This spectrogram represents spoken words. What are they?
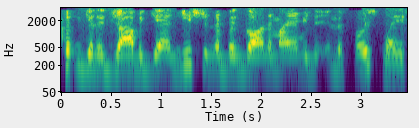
couldn't get a job again. He shouldn't have been gone in Miami in the first place.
